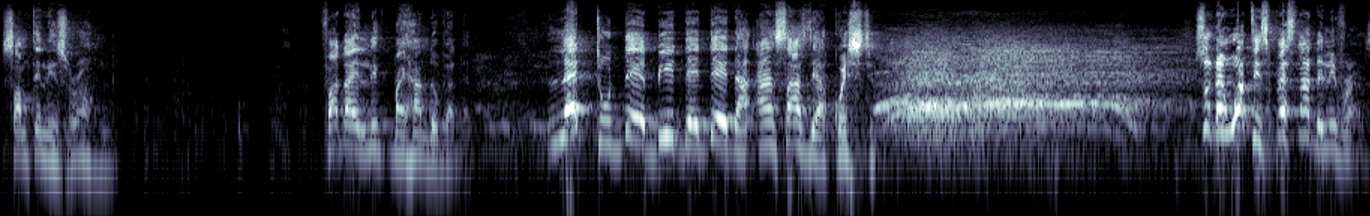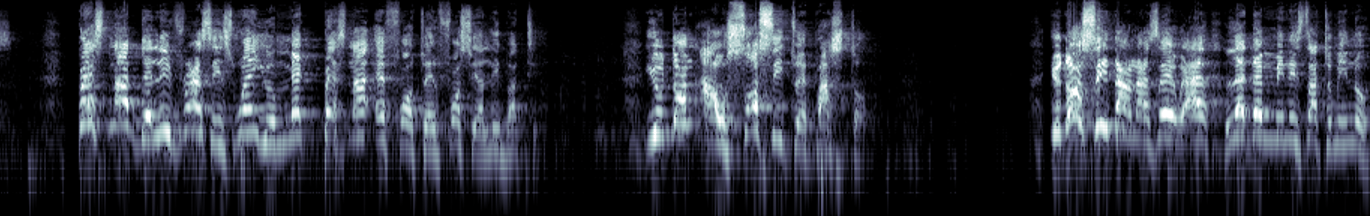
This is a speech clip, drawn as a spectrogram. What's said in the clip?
Something is wrong. Father, I lift my hand over them. Let today be the day that answers their question. So then, what is personal deliverance? Personal deliverance is when you make personal effort to enforce your liberty. You don't outsource it to a pastor. You don't sit down and say, Well, let them minister to me. No,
